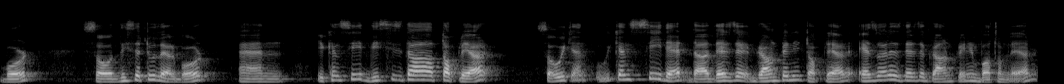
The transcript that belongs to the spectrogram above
board. So this is a two layer board and you can see this is the top layer. So we can we can see that the, there is a ground plane in top layer as well as there is a ground plane in bottom layer.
